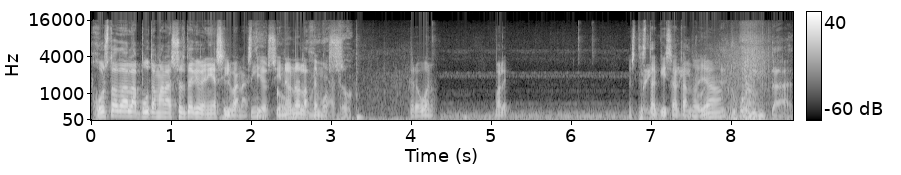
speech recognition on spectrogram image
Justo ha dado la puta mala suerte que venía Silvanas, tío. Si no, no lo hacemos. Pero bueno. Vale. Este está aquí sacando ya. De tu voluntad.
